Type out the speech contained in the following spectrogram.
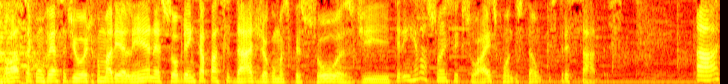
Nossa conversa de hoje com Maria Helena é sobre a incapacidade de algumas pessoas de terem relações sexuais quando estão estressadas. Há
